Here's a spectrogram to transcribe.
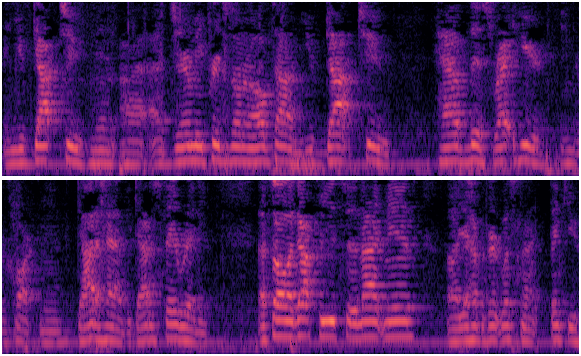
and you've got to, man. Uh, Jeremy preaches on it all the time. You've got to have this right here in your heart, man. Got to have it. Got to stay ready. That's all I got for you tonight, man. Uh, you have a great rest night. Thank you.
